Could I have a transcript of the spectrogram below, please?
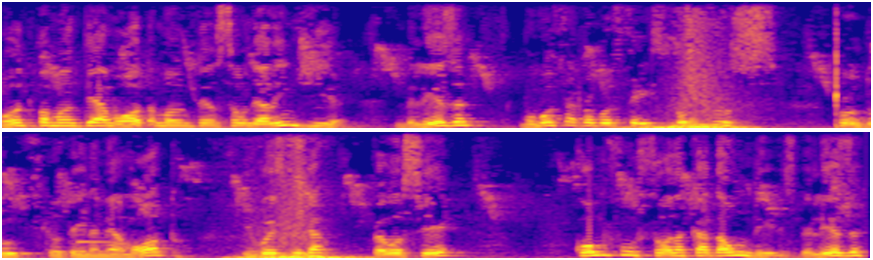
Quanto para manter a moto, a manutenção dela em dia, beleza? Vou mostrar para vocês todos os produtos que eu tenho na minha moto e vou explicar para você como funciona cada um deles, beleza?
